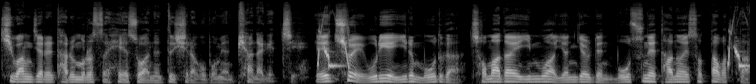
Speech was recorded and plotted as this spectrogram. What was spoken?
기왕제를 다룸으로써 해소하는 뜻이라고 보면 편하겠지. 애초에 우리의 이름 모두가 저마다의 임무와 연결된 모순의 단어에서 따왔다.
